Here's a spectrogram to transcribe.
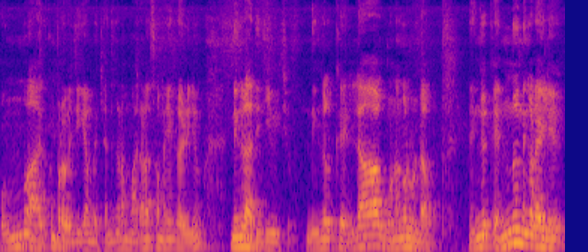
ഒന്നും ആർക്കും പ്രവചിക്കാൻ പറ്റില്ല. നിങ്ങളുടെ മരണസമയം കഴിഞ്ഞു നിങ്ങൾ അതിജീവിച്ചു. നിങ്ങൾക്ക് എല്ലാ ഗുണങ്ങളും ഉണ്ടാവും. നിങ്ങൾക്ക് എന്നും നിങ്ങളുടെ കയ്യിൽ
